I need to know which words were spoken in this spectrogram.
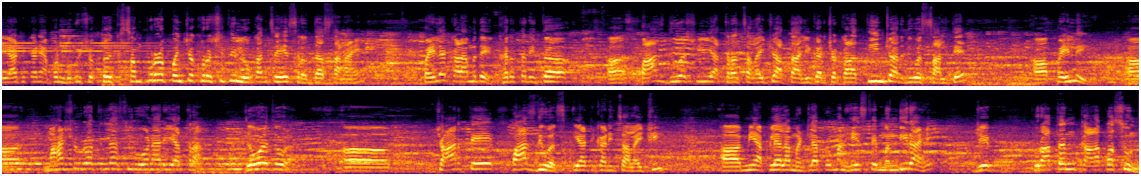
या ठिकाणी आपण बघू शकतो संपूर्ण पंचक्रोशीतील लोकांचं हे श्रद्धास्थान आहे. पहिल्या काळामध्ये खरं तर इथं पाच दिवस ही यात्रा चालायची. आता अलीकडच्या काळात तीन चार दिवस चालते. पहिली महाशिवरात्रीला सुरू होणारी यात्रा जवळजवळ चार ते पाच दिवस या ठिकाणी चालायची. मी आपल्याला म्हटल्याप्रमाणे हेच ते मंदिर आहे जे पुरातन काळापासून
